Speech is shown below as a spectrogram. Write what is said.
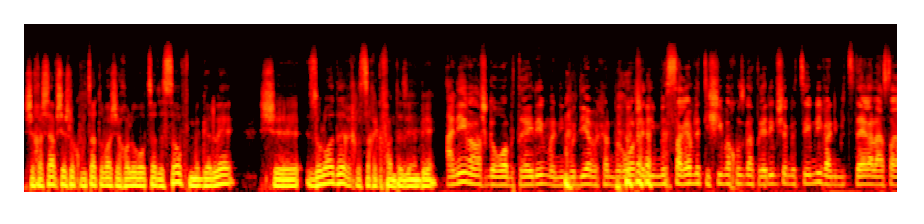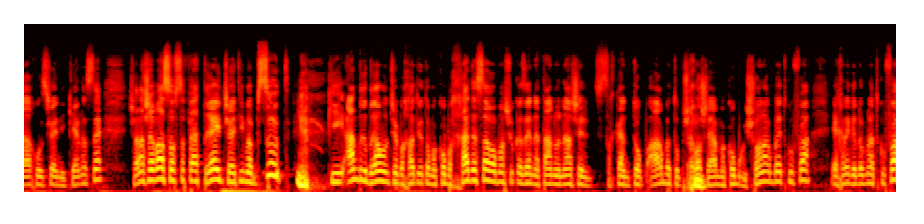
שחשב שיש לו קבוצה טובה שיכול לראות עד הסוף, מגלה שזו לא הדרך לשחק פנטזי NBA. אני ממש גרוע בטריידים, אני מודיע בכאן מראש, אני מסרב ל-90% מהטריידים שמציעים לי, ואני מצטער על ה-10% שאני כן עושה. שנה שעברה סוף סוף היה טרייד שהייתי מבסוט, כי אנדרי דראמונד, שבחרתי אותו מקום 11 או משהו כזה, נתן עונה של שחקן טופ 4, טופ 3, היה מקום ראשון הרבה תקופה, חלק גדול מהתקופה,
